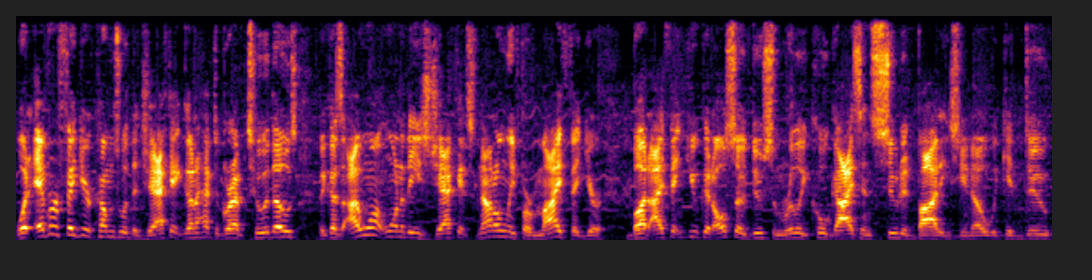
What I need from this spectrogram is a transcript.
Whatever figure comes with the jacket, going to have to grab two of those because I want one of these jackets not only for my figure, but I think you could also do some really cool guys in suited bodies, you know. We could do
